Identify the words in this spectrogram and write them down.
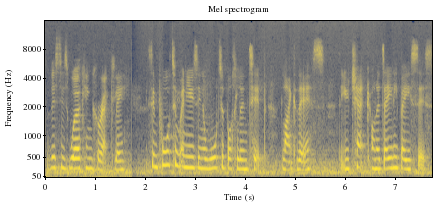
that this is working correctly. It's important when using a water bottle and tip like this that you check on a daily basis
